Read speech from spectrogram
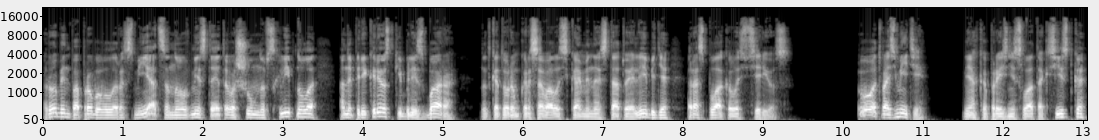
Робин попробовала рассмеяться, но вместо этого шумно всхлипнула, а на перекрестке близ бара, над которым красовалась каменная статуя лебедя, расплакалась всерьез. «Вот, возьмите», – мягко произнесла таксистка,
